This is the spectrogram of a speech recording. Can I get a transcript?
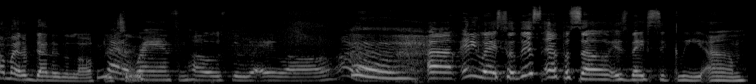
I might have done it in the loft. You might have ran some hoes through the A law. um, anyway, so this episode is basically um,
